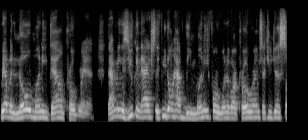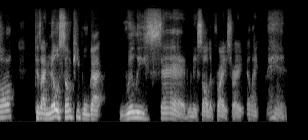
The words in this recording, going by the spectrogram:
We have a no money down program. That means you can actually, if you don't have the money for one of our programs that you just saw, because I know some people got really sad when they saw the price, right? They're like, man,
